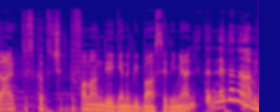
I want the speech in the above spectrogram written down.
Director's Cut'ı çıktı falan diye gene bir bahsedeyim yani. Neden, neden abi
